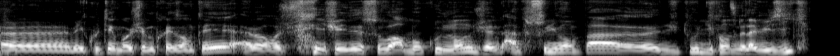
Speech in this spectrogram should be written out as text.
Euh, écoutez, moi je vais me présenter. Alors je vais, je vais décevoir beaucoup de monde. Je viens absolument pas euh, du tout du monde de la musique.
